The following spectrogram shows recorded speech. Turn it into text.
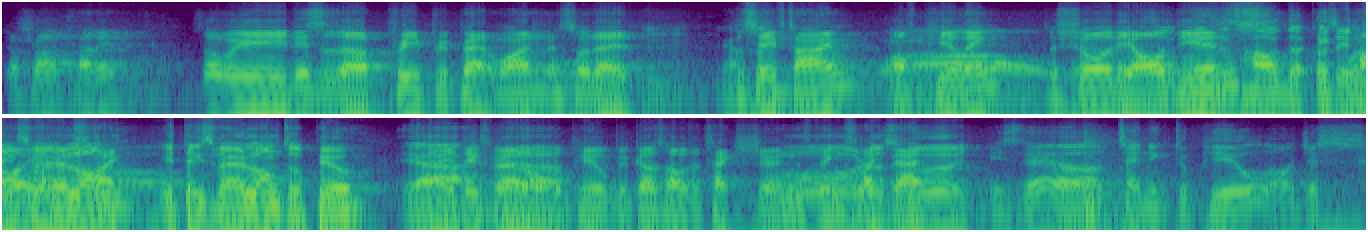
Joshua, cut it. So we this is a pre-prepared one, so that to save time of peeling to show the audience. this is how the egg it will takes How it very long. like. It takes very long to peel. yeah, it takes very long to peel because of the texture and Oh, things like that's that. good. Is there a technique to peel or just.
